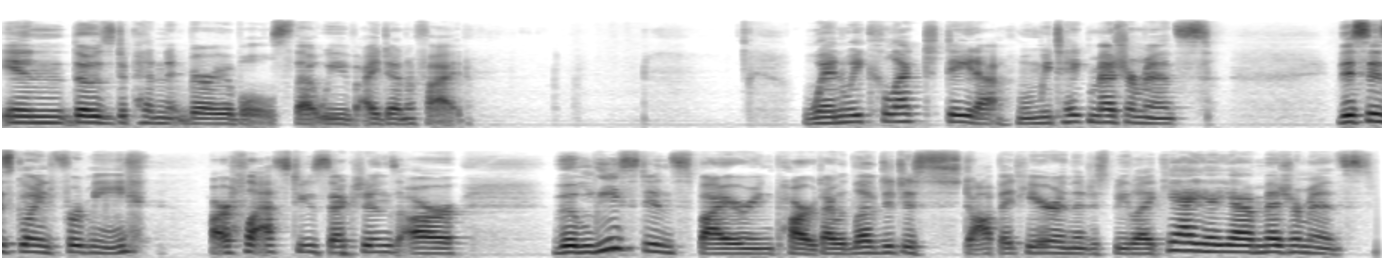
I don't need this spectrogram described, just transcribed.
in those dependent variables that we've identified. When we collect data, when we take measurements, this is going, for me, our last two sections are the least inspiring part. I would love to just stop it here and then just be like, yeah, yeah, yeah, measurements,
